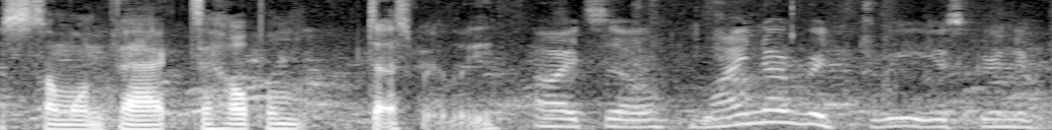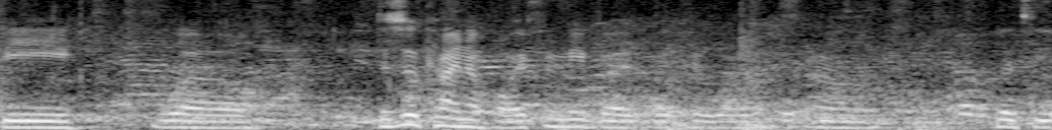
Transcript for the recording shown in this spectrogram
someone back to help them desperately. Alright, so my number three is going to be, well, this is kind of hard for me, but okay, well, um, let's see.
